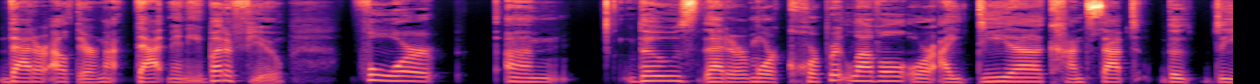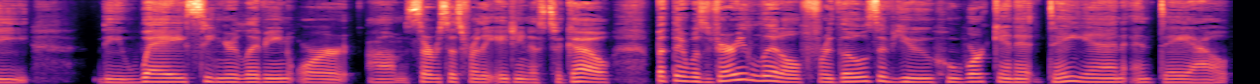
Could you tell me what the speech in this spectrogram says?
that are out there, not that many, but a few for, um, those that are more corporate level or idea concept, the, the, the way senior living or um, services for the aging is to go. But there was very little for those of you who work in it day in and day out.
